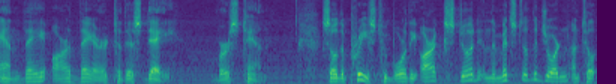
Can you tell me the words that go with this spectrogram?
and they are there to this day. Verse 10. So the priest who bore the ark stood in the midst of the Jordan until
